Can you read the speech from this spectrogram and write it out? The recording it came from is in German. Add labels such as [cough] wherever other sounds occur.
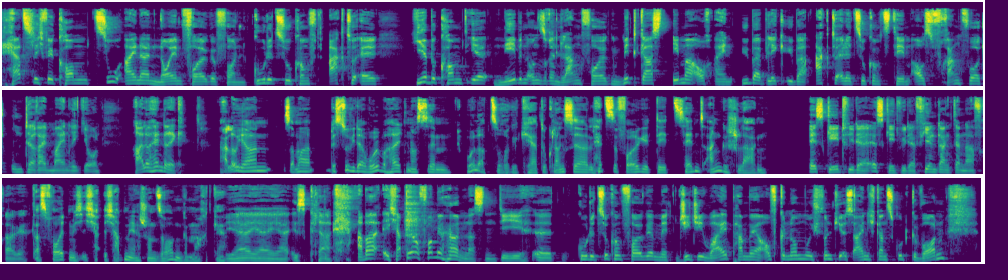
und herzlich willkommen zu einer neuen Folge von Gute Zukunft aktuell. Hier bekommt ihr neben unseren langen Folgen mit Gast immer auch einen Überblick über aktuelle Zukunftsthemen aus Frankfurt und der Rhein-Main-Region. Hallo Hendrik. Hallo Jan, sag mal, bist du wieder wohlbehalten aus dem Urlaub zurückgekehrt? Du klangst ja letzte Folge dezent angeschlagen. Es geht wieder, es geht wieder. Vielen Dank der Nachfrage. Das freut mich. Ich, ich habe mir ja schon Sorgen gemacht, gell? Ja, ja, ja, ist klar. Aber ich habe ja auch vor mir hören lassen. Die äh, gute Zukunft-Folge mit Gigi Wipe haben wir ja aufgenommen. Ich finde, die ist eigentlich ganz gut geworden.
